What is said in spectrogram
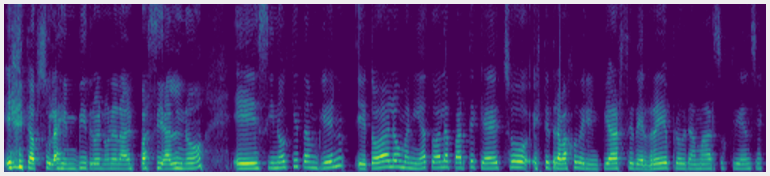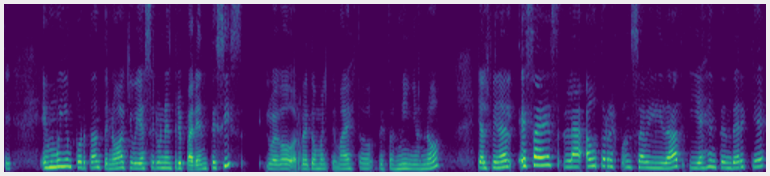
eh, cápsulas in vitro en una nave espacial, ¿no? Eh, sino que también eh, toda la humanidad, toda la parte que ha hecho este trabajo de limpiarse, de reprogramar sus creencias, que es muy importante, ¿no? Aquí voy a hacer un entre paréntesis, luego retomo el tema de, esto, de estos niños, ¿no? Que al final esa es la autorresponsabilidad y es entender que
